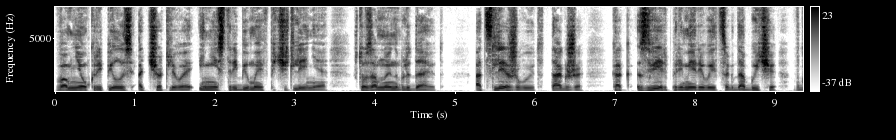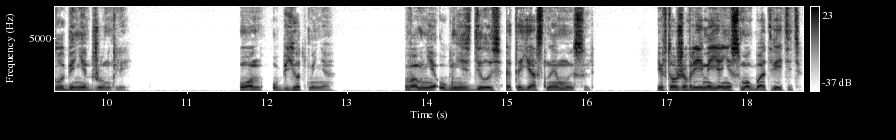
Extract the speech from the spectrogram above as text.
во мне укрепилось отчетливое и неистребимое впечатление, что за мной наблюдают, отслеживают так же, как зверь примеривается к добыче в глубине джунглей. Он убьет меня. Во мне угнездилась эта ясная мысль. И в то же время я не смог бы ответить,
